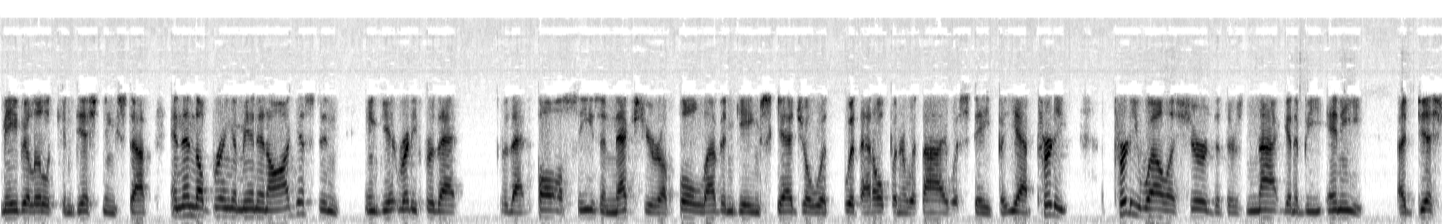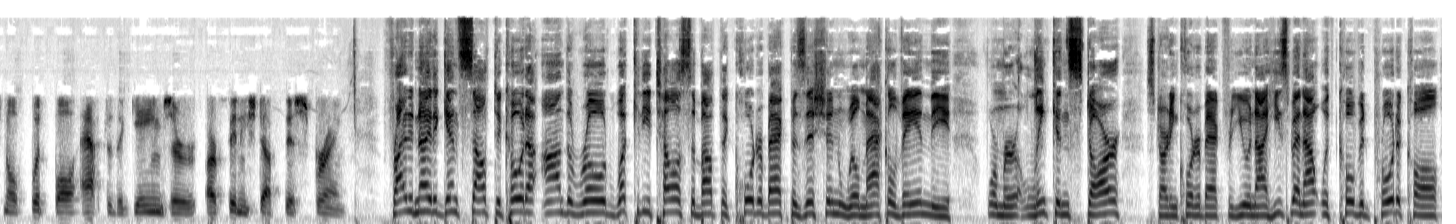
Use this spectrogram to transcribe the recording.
maybe a little conditioning stuff. And then they'll bring him in in August and and get ready for that for that fall season next year, a full 11 game schedule with with that opener with Iowa State. But yeah, pretty pretty well assured that there's not going to be any additional football after the games are are finished up this spring. Friday night against South Dakota on the road. What can you tell us about the quarterback position? Will McElvain, the former Lincoln star, starting quarterback for you and I, he's been out with COVID protocol.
